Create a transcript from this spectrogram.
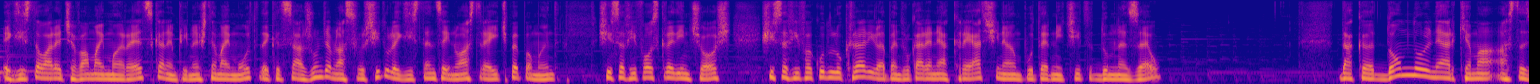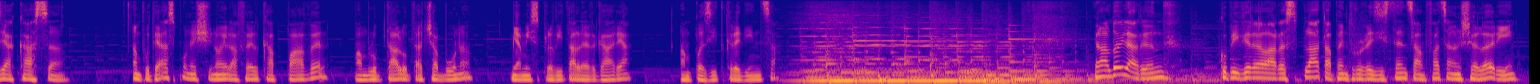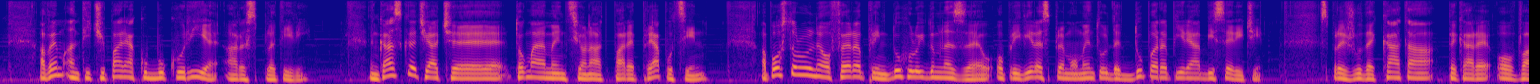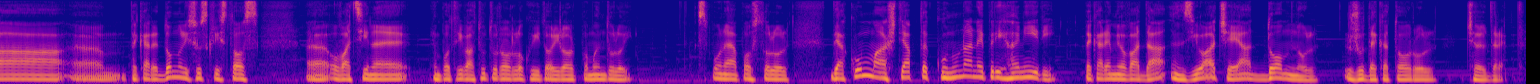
Există oare ceva mai măreț care împlinește mai mult decât să ajungem la sfârșitul existenței noastre aici pe pământ și să fi fost credincioși și să fi făcut lucrările pentru care ne-a creat și ne-a împuternicit Dumnezeu? Dacă Domnul ne-ar chema astăzi acasă, am putea spune și noi la fel ca Pavel, m-am luptat lupta cea bună, mi-am isprăvit alergarea, am păzit credința? În al doilea rând, cu privire la răsplata pentru rezistența în fața înșelării, avem anticiparea cu bucurie a răsplătirii. În caz că ceea ce tocmai am menționat pare prea puțin, Apostolul ne oferă prin Duhul lui Dumnezeu o privire spre momentul de după răpirea bisericii, spre judecata pe care o va, um, pe care Domnul Isus Hristos uh, o va ține împotriva tuturor locuitorilor pământului. Spune apostolul, de acum mă așteaptă cununa neprihănirii, pe care mi-o va da în ziua aceea Domnul, judecătorul cel drept.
